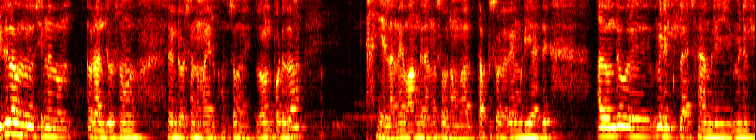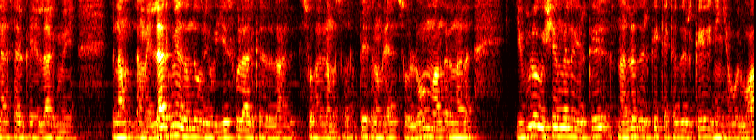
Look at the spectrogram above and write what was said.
இதெல்லாம் வந்து ஒரு சின்ன லோன் ஒரு அஞ்சு வருஷம் ரெண்டு வருஷம் இந்த மாதிரி இருக்கும். ஸோ லோன் போட்டு தான் எல்லாமே வாங்குறாங்க. ஸோ நம்ம அது தப்பு சொல்லவே முடியாது. அது வந்து ஒரு மிடில் கிளாஸ் ஃபேமிலி மிடில் கிளாஸாக இருக்க எல்லாருக்குமே நம் நம்ம எல்லாருக்குமே அது வந்து ஒரு யூஸ்ஃபுல்லாக இருக்கிறது தான் அது. ஸோ அது நம்ம சொல்ல சொல்ல முடியாது. ஸோ லோன் வாங்குறதுனால இவ்வளோ விஷயங்கள் இருக்குது நல்லது இருக்குது கெட்டது இருக்குது நீங்கள் ஒரு வா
